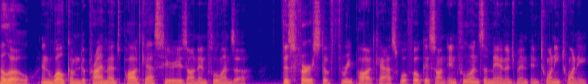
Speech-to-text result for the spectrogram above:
Hello, and welcome to PrimeEd's podcast series on influenza. This first of three podcasts will focus on influenza management in 2020,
